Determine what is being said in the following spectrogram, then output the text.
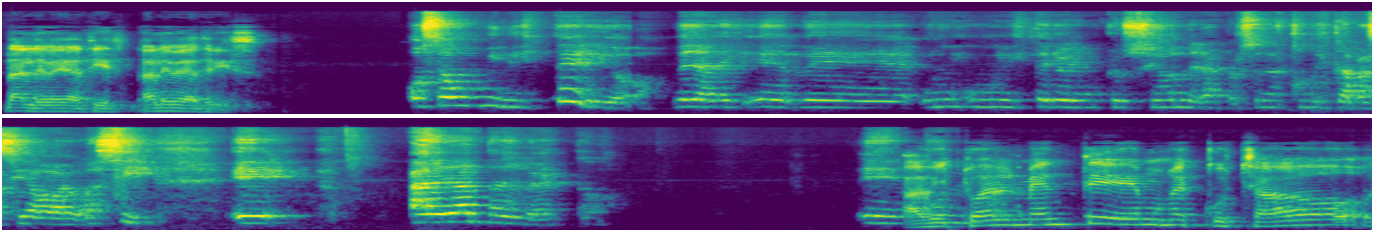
Dale, Beatriz, dale, Beatriz o sea, un ministerio, de, de, un, ministerio de inclusión de las personas con discapacidad o algo así. Eh, Adelante, Alberto. Eh, Habitualmente hemos escuchado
